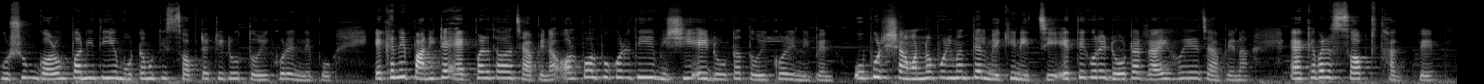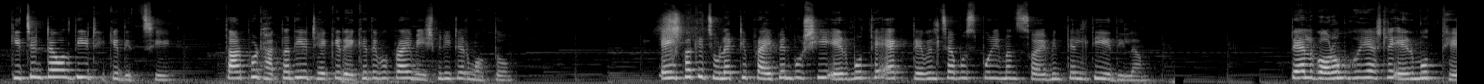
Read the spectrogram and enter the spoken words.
কুসুম গরম পানি দিয়ে মোটামুটি সফট একটি ডো তৈরি করে নেব। এখানে পানিটা একবারে দেওয়া যাবে না, অল্প অল্প করে দিয়ে মিশিয়ে এই ডোটা তৈরি করে নেবেন। উপরে সামান্য পরিমাণ তেল মেখে নিচ্ছি, এতে করে ডোটা ড্রাই হয়ে যাবে না, একেবারে সফট থাকবে। কিচেন টাওয়াল দিয়ে ঢেকে দিচ্ছি। তারপর ঢাকনা দিয়ে ঢেকে রেখে দেবো প্রায় বিশ মিনিটের মতো। এই ফাঁকে চুলা একটি ফ্রাই প্যান বসিয়ে এর মধ্যে এক টেবিল চামচ পরিমাণ সয়াবিন তেল দিয়ে দিলাম। তেল গরম হয়ে আসলে এর মধ্যে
